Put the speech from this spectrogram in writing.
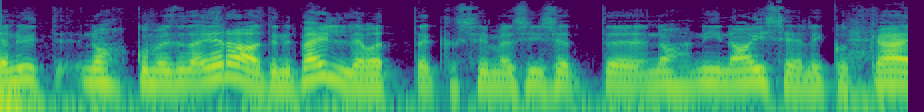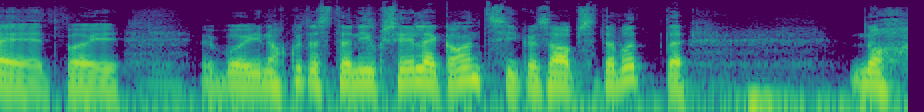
ja nüüd noh, kui me seda eraldi nüüd välja võtaksime, siis et noh, nii naiselikud käed või või noh, kuidas ta niisuguse elegantsiga saab seda võtta, noh,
